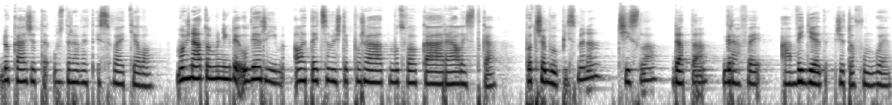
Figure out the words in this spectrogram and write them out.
dokážete uzdravit i svoje tělo. Možná tomu někdy uvěřím, ale teď jsem ještě pořád moc velká realistka. Potřebuju písmena, čísla, data, grafy a vidět, že to funguje.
